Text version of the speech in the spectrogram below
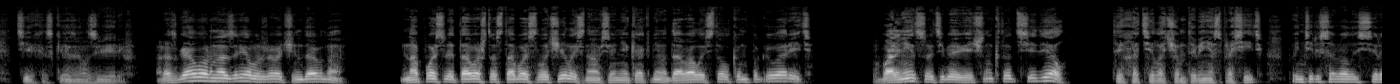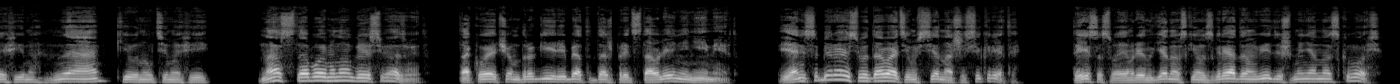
— тихо сказал Зверев. — Разговор назрел уже очень давно. Но после того, что с тобой случилось, нам все никак не удавалось толком поговорить. В больнице у тебя вечно кто-то сидел. — Ты хотел о чем-то меня спросить? — поинтересовалась Серафима. — Да, — кивнул Тимофей. — Нас с тобой многое связывает. Такое, о чем другие ребята даже представления не имеют. Я не собираюсь выдавать им все наши секреты. Ты со своим рентгеновским взглядом видишь меня насквозь,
